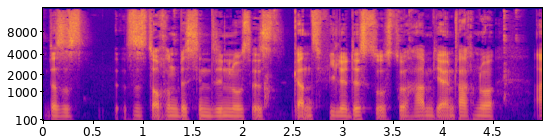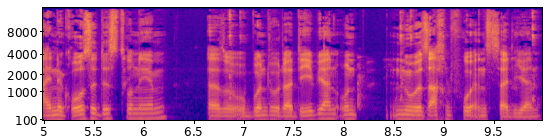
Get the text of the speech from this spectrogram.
dass es, dass es doch ein bisschen sinnlos ist, ganz viele Distros zu haben, die einfach nur eine große Distro nehmen, also Ubuntu oder Debian und nur Sachen vorinstallieren.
